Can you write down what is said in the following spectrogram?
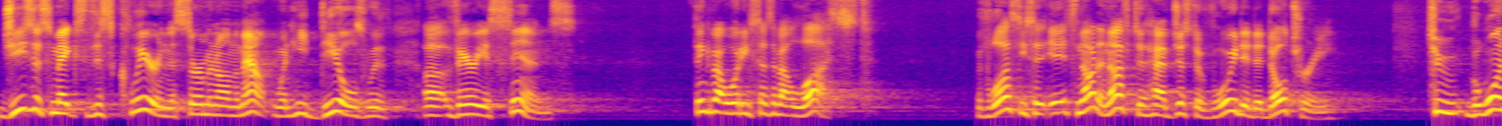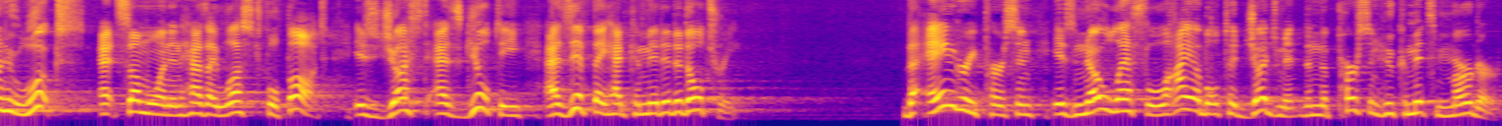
Jesus makes this clear in the Sermon on the Mount when he deals with uh, various sins. Think about what he says about lust. With lust, he says it's not enough to have just avoided adultery. To the one who looks at someone and has a lustful thought is just as guilty as if they had committed adultery. The angry person is no less liable to judgment than the person who commits murder.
